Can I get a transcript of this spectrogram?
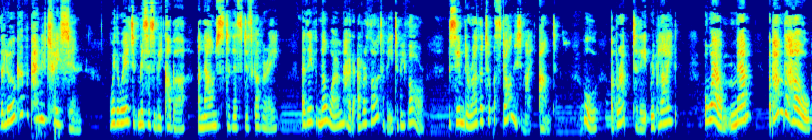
The look of penetration with which Mrs. Micawber announced this discovery, as if no one had ever thought of it before, seemed rather to astonish my aunt, who abruptly replied, Well, ma'am, upon the whole,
